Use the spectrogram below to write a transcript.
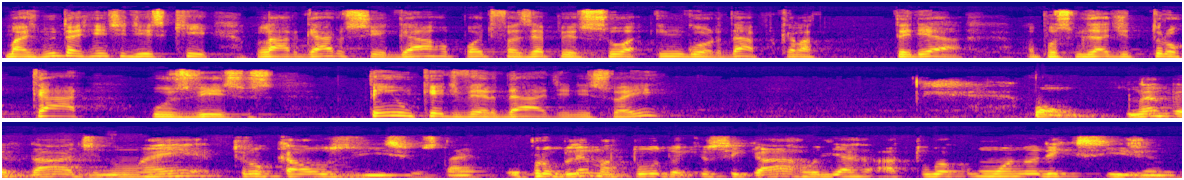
mas muita gente diz que largar o cigarro pode fazer a pessoa engordar, porque ela teria a possibilidade de trocar os vícios. Tem um quê de verdade nisso aí? Bom, na verdade, não é trocar os vícios, né? O problema todo é que o cigarro ele atua como um anorexígeno.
